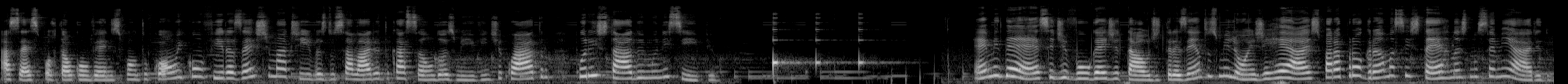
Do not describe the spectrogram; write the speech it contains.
Acesse portalconvênios.com e confira as estimativas do Salário Educação 2024 por estado e município. MDS divulga edital de 300 milhões de reais para programas cisternas no semiárido.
